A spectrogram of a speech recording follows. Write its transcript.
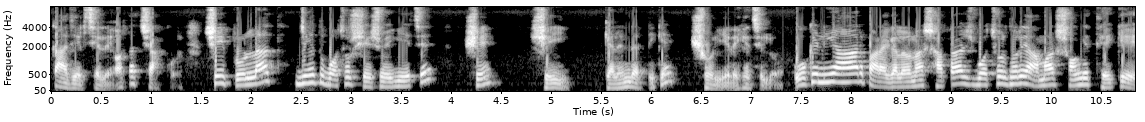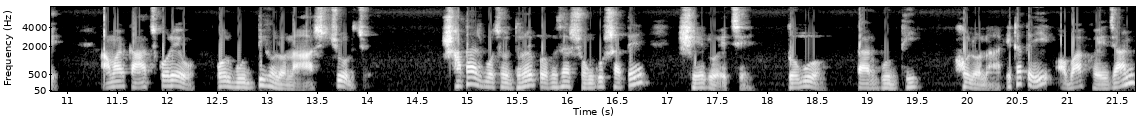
কাজের ছেলে, অর্থাৎ চাকর। সেই প্রহ্লাদ যেহেতু বছর শেষ হয়ে গিয়েছে, সে সেই ক্যালেন্ডারটিকে সরিয়ে রেখেছিল। ওকে নিয়ে আর পারা গেল না। সাতাশ বছর ধরে আমার সঙ্গে থেকে, আমার কাজ করেও ওর বুদ্ধি হলো না, আশ্চর্য। সাতাশ বছর ধরে প্রফেসর শঙ্কুর সাথে সে রয়েছে, তবুও তার বুদ্ধি হলো না। এটাতেই অবাক হয়ে যান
